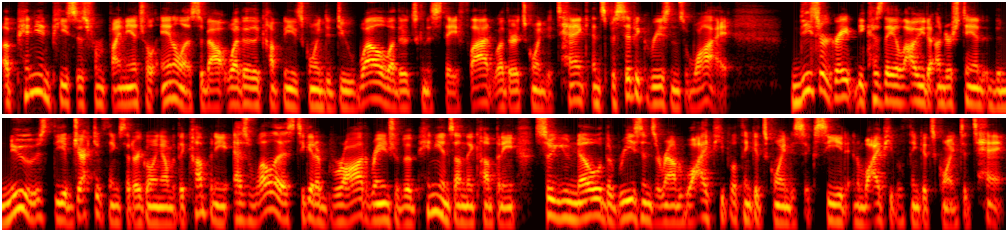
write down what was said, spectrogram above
opinion pieces from financial analysts about whether the company is going to do well, whether it's going to stay flat, whether it's going to tank, and specific reasons why. These are great because they allow you to understand the news, the objective things that are going on with the company, as well as to get a broad range of opinions on the company so you know the reasons around why people think it's going to succeed and why people think it's going to tank.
